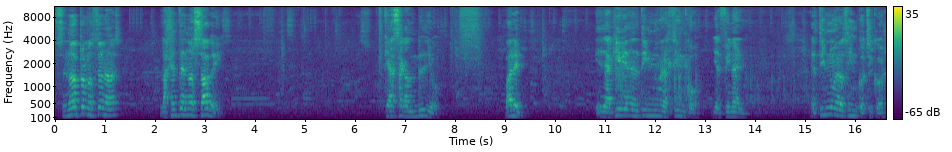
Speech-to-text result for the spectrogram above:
Si no los promocionas, la gente no sabe que has sacado un vídeo. ¿Vale? Y de aquí viene el tip número 5 y el final. El tip número 5, chicos,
